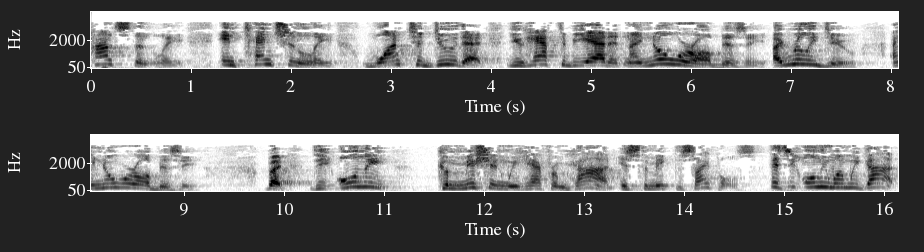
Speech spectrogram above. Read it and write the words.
constantly, intentionally want to do that. You have to be at it, and I know we're all busy. I really do. I know we're all busy. But the only commission we have from God is to make disciples. That's the only one we got.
